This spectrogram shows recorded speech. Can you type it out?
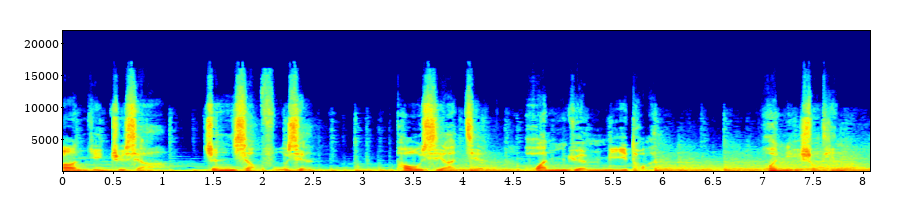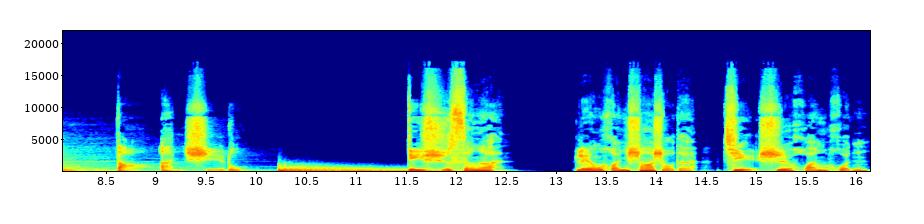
暗影之下，真相浮现，剖析案件，还原谜团。欢迎收听《大案实录》第十三案：连环杀手的借尸还魂。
